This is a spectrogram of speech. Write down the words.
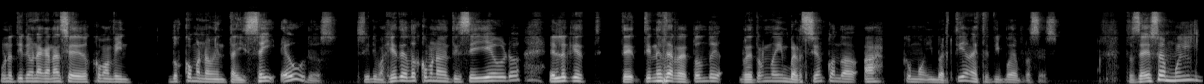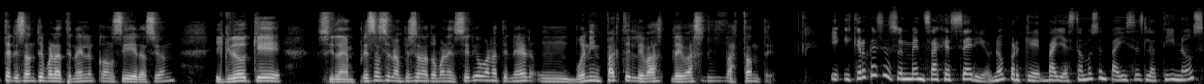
uno tiene una ganancia de 2,96 euros. ¿Sí? Imagínate, 2,96 euros es lo que tienes de retorno, de inversión cuando has como invertido en este tipo de procesos. Entonces eso es muy interesante para tenerlo en consideración y creo que si las empresas se lo empiezan a tomar en serio van a tener un buen impacto y le va, le va a servir bastante. Y, creo que ese es un mensaje serio, ¿no? Porque, vaya, estamos en países latinos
